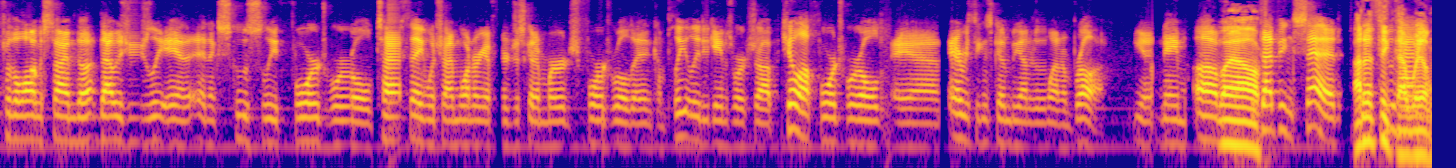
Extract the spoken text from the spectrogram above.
for the longest time, th- that was usually an, an exclusively Forge World type thing, which I'm wondering if they're just going to merge Forge World in completely to Games Workshop, kill off Forge World, and everything's going to be under the one umbrella. You know, name. Um, Well, that being said, I don't think they will.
